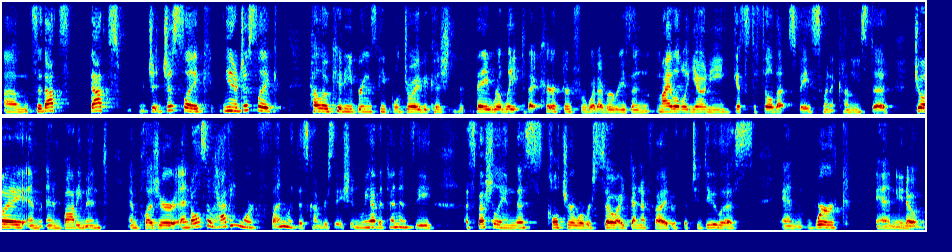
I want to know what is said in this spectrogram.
Um, so that's that's j- just like you know, just like Hello Kitty brings people joy because they relate to that character for whatever reason. My little Yoni gets to fill that space when it comes to joy and, and embodiment and pleasure, and also having more fun with this conversation. We have a tendency, especially in this culture where we're so identified with the to do lists and work and you know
